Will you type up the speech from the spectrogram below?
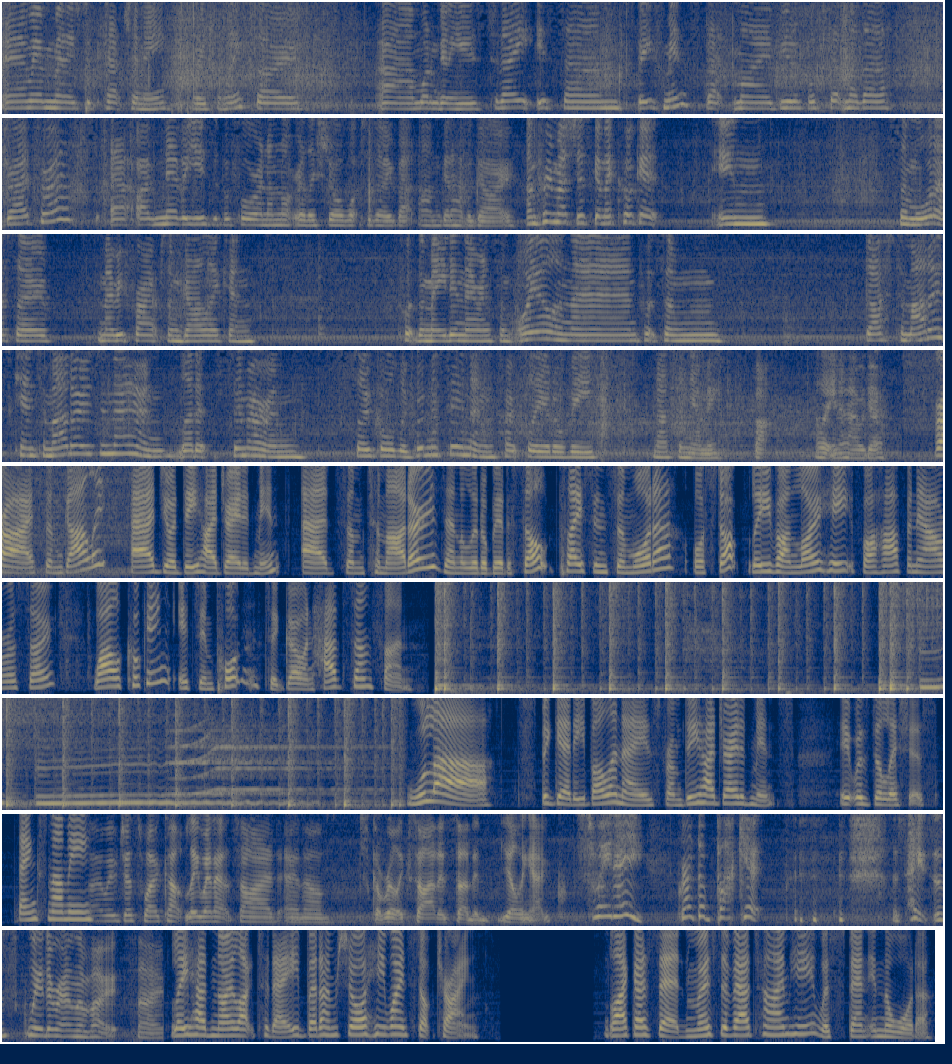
and we haven't managed to catch any recently. So, um, what I'm going to use today is some beef mince that my beautiful stepmother dried for us. Uh, I've never used it before, and I'm not really sure what to do, but I'm going to have a go. I'm pretty much just going to cook it in some water, so maybe fry up some garlic and put the meat in there in some oil and then put some diced tomatoes, canned tomatoes in there and let it simmer and soak all the goodness in and hopefully it'll be nice and yummy. But I'll let you know how we go. Fry some garlic, add your dehydrated mint, add some tomatoes and a little bit of salt, place in some water or stock, leave on low heat for half an hour or so. While cooking, it's important to go and have some fun. Voila! Spaghetti bolognese from dehydrated mince. It was delicious. Thanks, Mummy. So we've just woke up, Lee went outside and um, just got really excited, started yelling out, Sweetie, grab the bucket! There's heaps of squid around the boat, so Lee had no luck today, but I'm sure he won't stop trying. Like I said, most of our time here was spent in the water.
